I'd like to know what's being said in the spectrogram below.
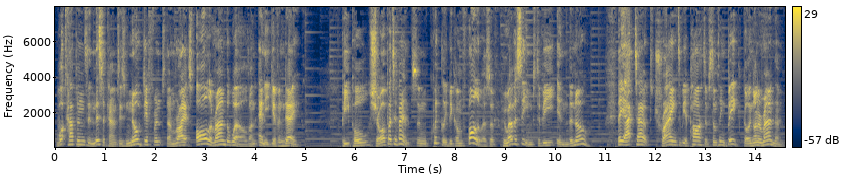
What happens in this account is no different than riots all around the world on any given day. People show up at events and quickly become followers of whoever seems to be in the know. They act out, trying to be a part of something big going on around them,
